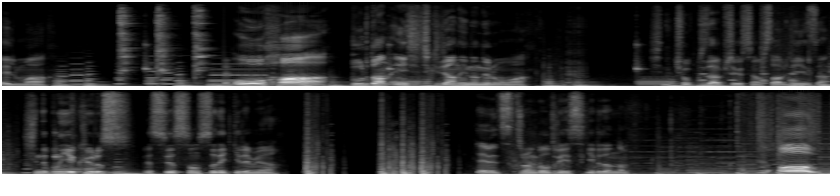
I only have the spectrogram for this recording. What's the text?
elma. Oha! Buradan enşi çıkacağına inanıyorum ama. Şimdi çok güzel bir şey göstereceğim savcıya izlen. Şimdi bunu yakıyoruz ve suya sonsuza dek giremiyor. Evet Stronghold Reis geri döndüm. Oh!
